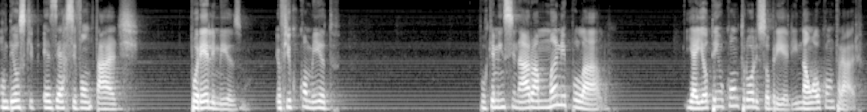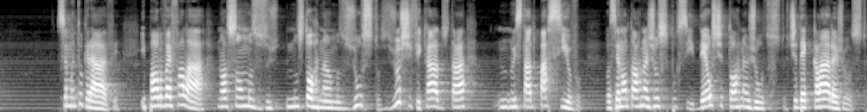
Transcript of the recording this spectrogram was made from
Um Deus que exerce vontade por Ele mesmo. Eu fico com medo. Porque me ensinaram a manipulá-lo. E aí eu tenho controle sobre ele, e não ao contrário. Isso é muito grave. E Paulo vai falar: nós somos, nos tornamos justos, justificados, tá? No estado passivo. Você não torna justo por si. Deus te torna justo, te declara justo.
